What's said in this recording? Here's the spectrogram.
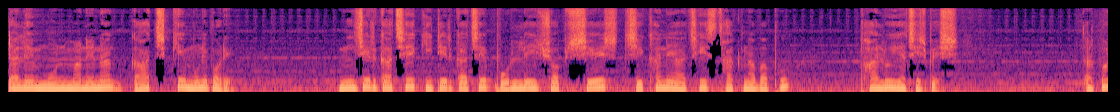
ডালে মন মানে না গাছকে মনে পড়ে। নিজের গাছে, কীটের কাছে পড়লেই সব শেষ, যেখানে আছিস থাক না বাপু, ভালোই আছিস বেশ। তারপর?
